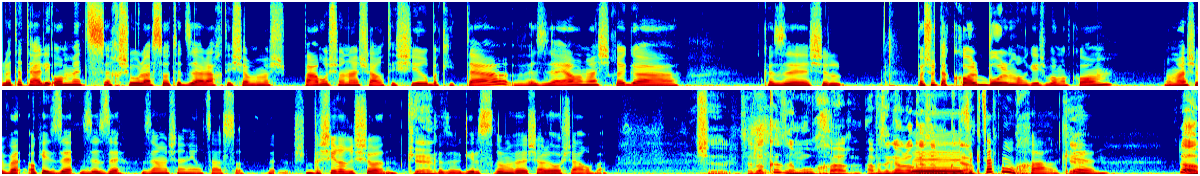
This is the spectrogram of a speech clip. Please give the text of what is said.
לא יודעת, היה לי אומץ איכשהו לעשות את זה. הלכתי שם ממש, פעם ראשונה שרתי שיר בכיתה, וזה היה ממש רגע כזה של פשוט הכל בול מרגיש במקום. ממש אוקיי, זה, זה, זה, זה מה שאני רוצה לעשות. בשיר הראשון. כן. כזה בגיל 23-4. זה לא כזה מאוחר, אבל זה גם לא כזה מוקדם. זה קצת מאוחר, כן. כן. לא,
